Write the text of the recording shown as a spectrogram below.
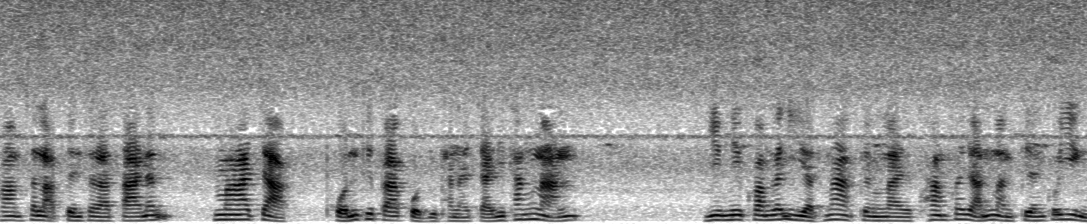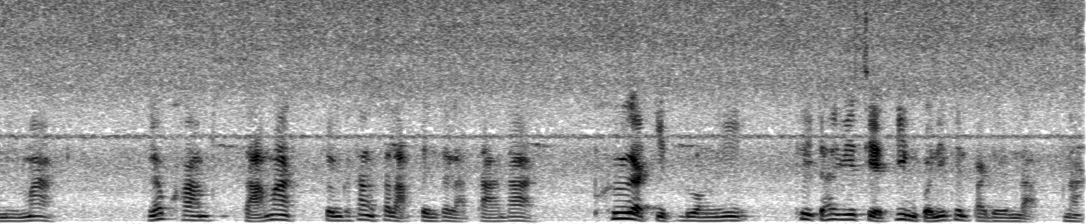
ความสลับเป็นสลับตายนั้น มาจากผลที่ปรากฏอยู่ภายในใจนี้ทั้งนั้น ยิ่งมีความละเอียดมากเพียงไรความขยันมันเพียรก็ยิ่งมีมาก แล้วความสามารถจนกระทั่งสลับเป็นสลับตาได้ เพื่อจิตดวงนี้ที่จะให้วิเศษยิ่งกว่านี้ขึ้นไปเดิมดับนะ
